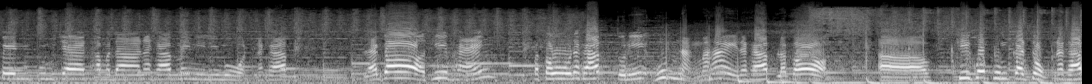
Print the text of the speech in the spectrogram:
เป็นกุญแจธรรมดานะครับ ไม่มีรีโมทนะครับ แล้วก็ที่แผงประตูนะครับ ตัวนี้หุ้มหนังมาให้นะครับ แล้วก็ ที่ควบคุมกระจกนะครับ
